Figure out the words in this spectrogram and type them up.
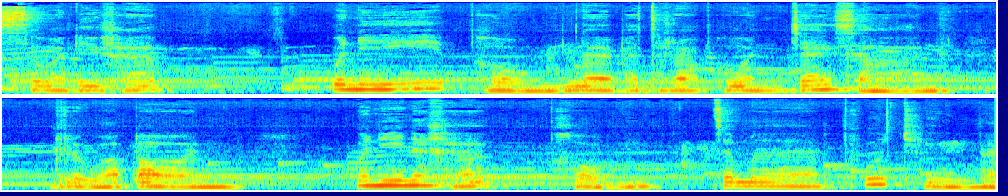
สวัสดีครับ วันนี้ผมนายพัทรพลแจ้งสาร หรือว่าปอน วันนี้นะครับ ผมจะมาพูดถึงอ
